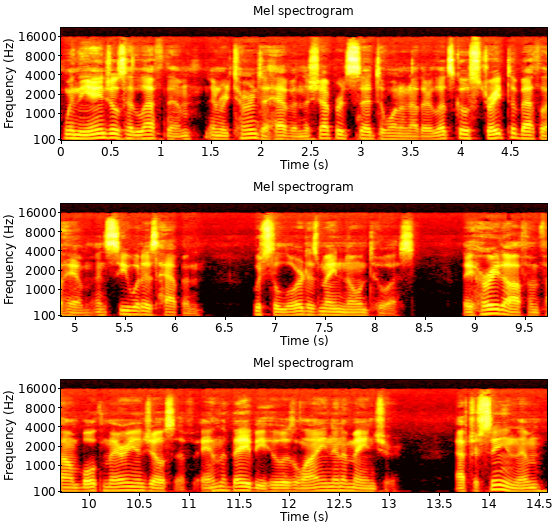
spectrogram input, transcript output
when the angels had left them and returned to heaven, the shepherds said to one another, Let's go straight to Bethlehem and see what has happened, which the Lord has made known to us. They hurried off and found both Mary and Joseph and the baby who was lying in a manger. After seeing them,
